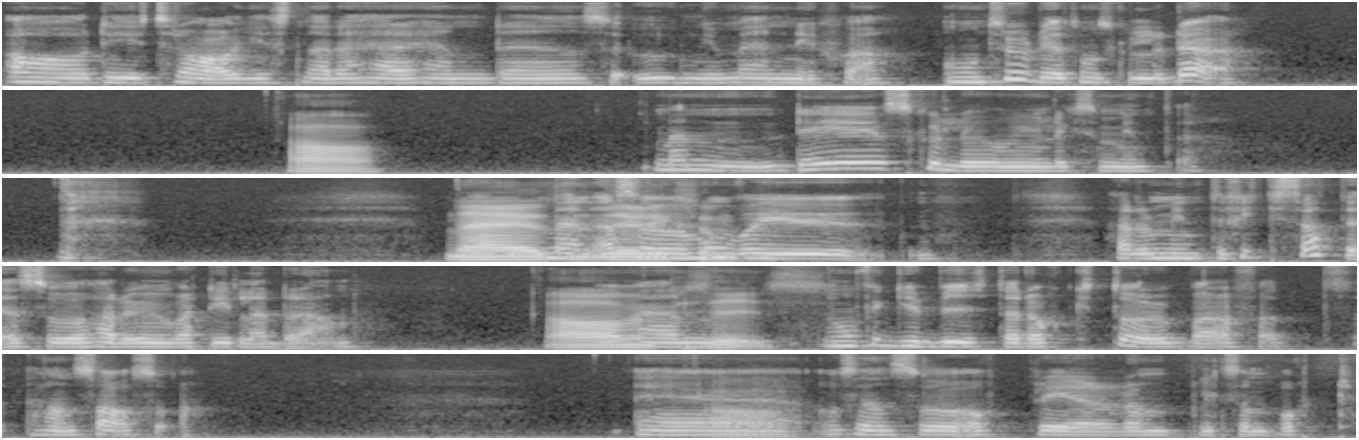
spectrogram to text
Ja det är ju tragiskt när det här hände en så ung människa. Hon trodde ju att hon skulle dö. ja. Men det skulle hon ju liksom inte. Nej, men men alltså liksom, hon var ju Hade de inte fixat det så hade hon varit illa däran. ja men, men- precis. Hon fick ju byta doktor bara för att han sa så. Eh, Ja. Och sen så opererade de liksom bort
